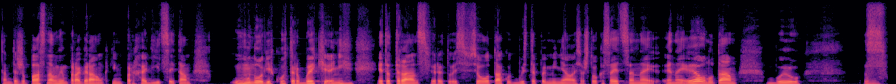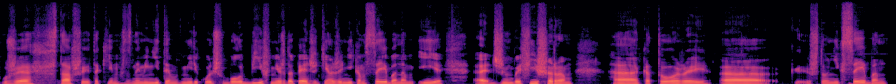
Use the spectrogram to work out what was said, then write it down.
там даже по основным программам каким-нибудь проходиться, и там у многих квотербеки, они это трансферы, то есть все вот так вот быстро поменялось. А что касается NIL, ну там был уже ставший таким знаменитым в мире колледж-футбола биф между, опять же, тем же Ником Сейбаном и э, Джимбо Фишером, э, который, э, что Ник Сейбан,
